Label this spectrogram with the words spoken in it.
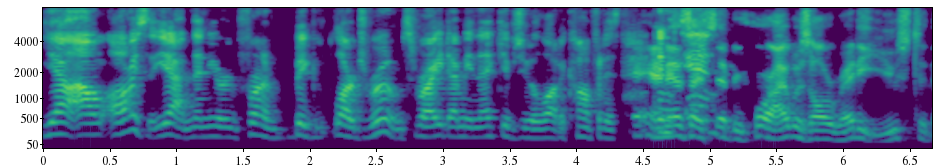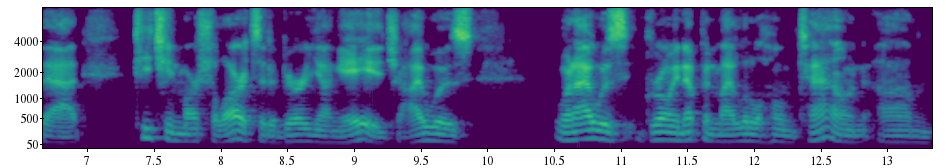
Yeah, obviously, yeah. And then you're in front of big, large rooms, right? I mean, that gives you a lot of confidence. And, and as and, I said before, I was already used to that teaching martial arts at a very young age. I was, when I was growing up in my little hometown, um,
